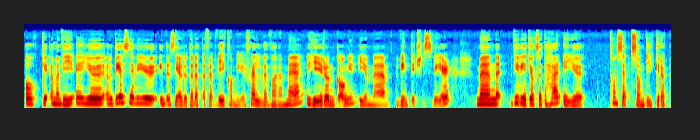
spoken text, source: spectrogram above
Och ja, men vi är ju, dels är vi ju intresserade av detta för att vi kommer ju själva vara med i Rundgång i och med Vintage Sphere. Men vi vet ju också att det här är ju koncept som dyker upp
